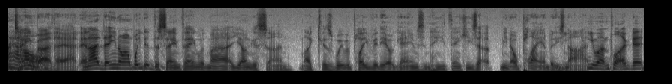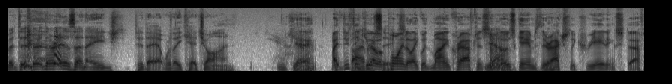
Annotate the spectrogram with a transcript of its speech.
entertained wow. by that. And I, you know, we did the same thing with my youngest son, like because we would play video games, and he'd think he's, uh, you know, playing, but he's not. You unplugged it. but th- there, there is an age to that where they catch on. Okay. I do Five think you or have a point. Like with Minecraft and some of Yeah. Mm-hmm. those games, they're actually creating stuff.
